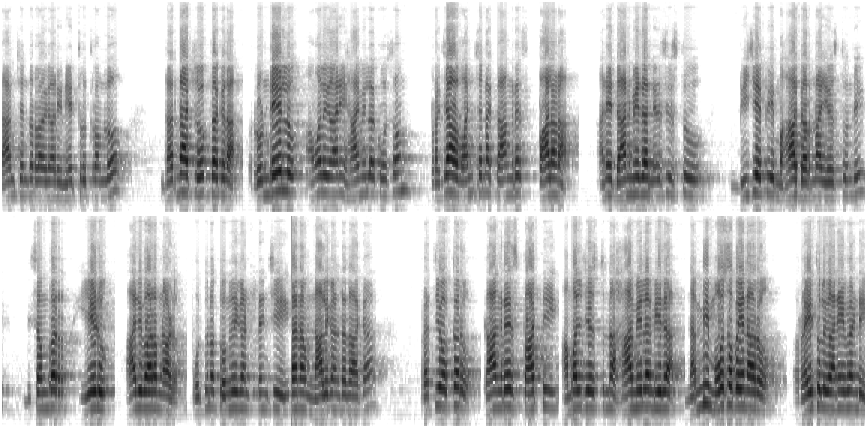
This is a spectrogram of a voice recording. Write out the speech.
రామచంద్రరావు గారి నేతృత్వంలో ధర్నా చౌక్ దగ్గర రెండేళ్ళు అమలు కాని హామీల కోసం ప్రజా వంచన కాంగ్రెస్ పాలన అనే దాని మీద నిరసిస్తూ బీజేపీ మహాధర్నా చేస్తుంది. డిసెంబర్ ఏడు ఆదివారం నాడు పొద్దున తొమ్మిది గంటల నుంచి మధ్యాహ్నం నాలుగు గంటల దాకా ప్రతి ఒక్కరు కాంగ్రెస్ పార్టీ అమలు చేస్తున్న హామీల మీద నమ్మి మోసపోయినారో రైతులు కానివ్వండి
